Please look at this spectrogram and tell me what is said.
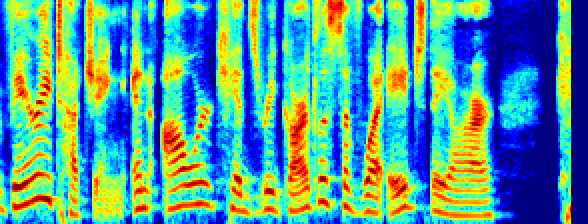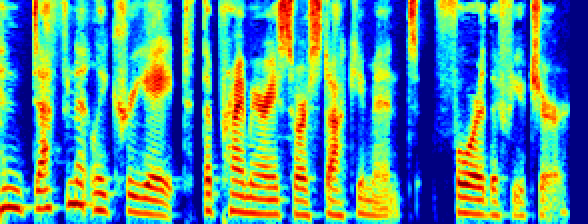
very touching, and our kids, regardless of what age they are, can definitely create the primary source document for the future.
